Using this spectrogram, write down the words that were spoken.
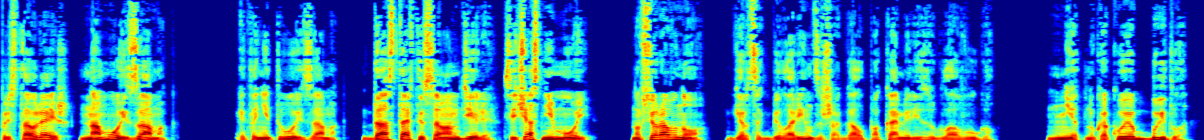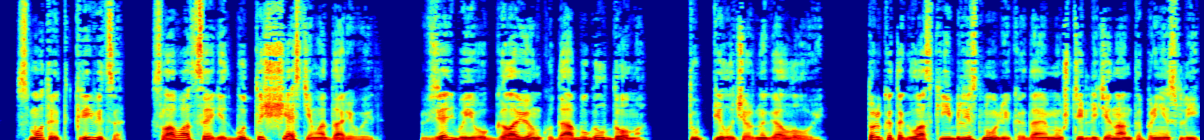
Представляешь, на мой замок. Это не твой замок. Да оставь ты в самом деле. Сейчас не мой. Но все равно. Герцог Беларин зашагал по камере из угла в угол. Нет, ну какое быдло! Смотрит, кривится, слова цедит, будто счастьем одаривает. Взять бы его головенку да об угол дома. Тупило черноголовый. Только-то глазки и блеснули, когда ему штиль лейтенанта принесли,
